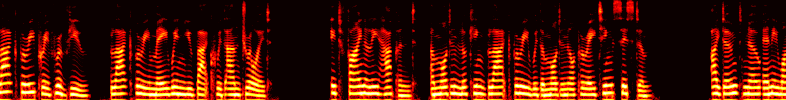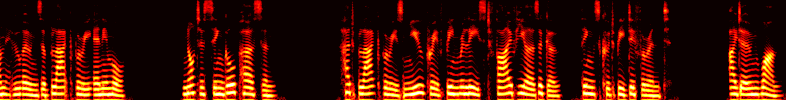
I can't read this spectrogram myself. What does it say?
BlackBerry Priv Review BlackBerry may win you back with Android. It finally happened, a modern looking BlackBerry with a modern operating system. I don't know anyone who owns a BlackBerry anymore. Not a single person. Had BlackBerry's new Priv been released five years ago, things could be different. I'd own one.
